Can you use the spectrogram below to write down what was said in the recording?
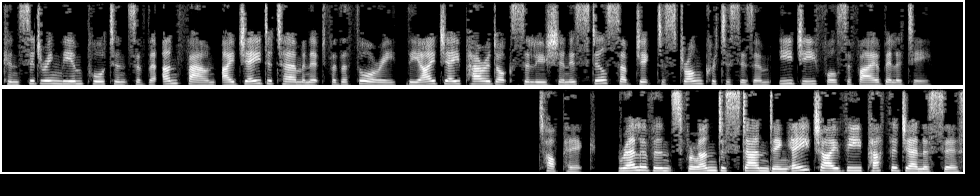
considering the importance of the unfound IJ determinant for the theory, the IJ paradox solution is still subject to strong criticism, e.g. falsifiability. Topic: Relevance for understanding HIV pathogenesis.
